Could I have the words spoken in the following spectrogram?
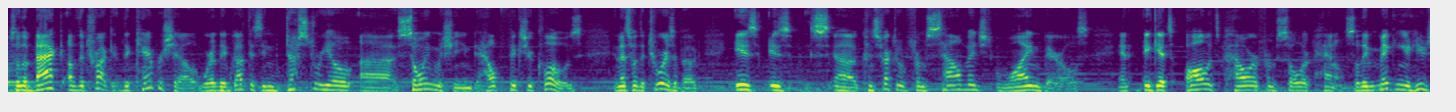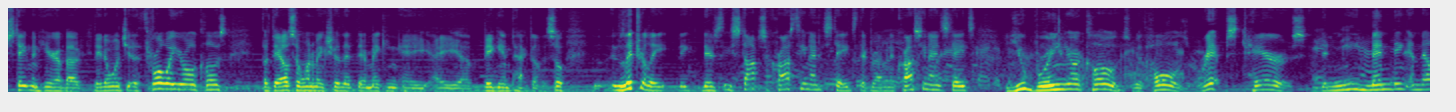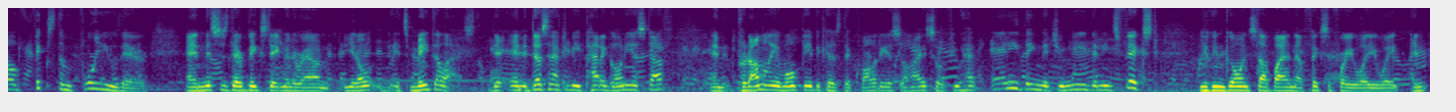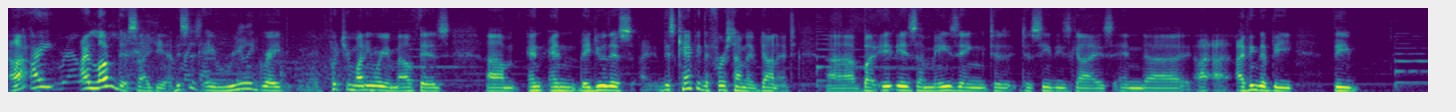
So the back of the truck, the camper shell, where they've got this industrial uh, sewing machine to help fix your clothes, and that's what the tour is about, is is uh, constructed from salvaged wine barrels, and it gets all its power from solar panels. So they're making a huge statement here about they don't want you to throw away your old clothes, but they also want to make sure that they're making a, a, a big impact on this. So literally, they, there's these stops across the United States. They're driving across the United States. You bring your clothes with holes, rips, tears that need mending, and they'll fix them for you there. And this is their big statement around, you know, it's made to last. And it doesn't have to be Patagonia stuff, and predominantly it won't be because the quality is so high. So if you have anything that you need that needs fixed, you can go and stop by and they'll fix it for you while you wait. And I, I, I love this idea. This is a really great, put your money where your mouth is. Um, and, and they do this, this can't be the first time they've done it, uh, but it is amazing to, to see these guys. And uh, I, I- think that the, the,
